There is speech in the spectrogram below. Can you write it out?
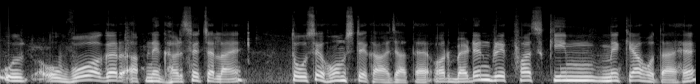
वो अगर अपने घर से चलाएँ तो उसे होम स्टे कहा जाता है। और बेड एंड ब्रेकफास्ट स्कीम में क्या होता है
